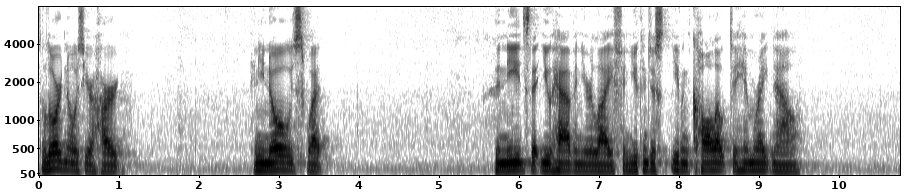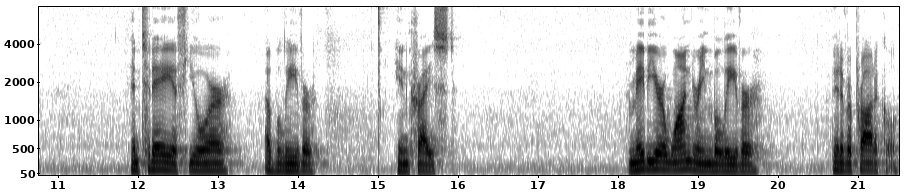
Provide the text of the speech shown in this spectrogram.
The Lord knows your heart, and He knows what the needs that you have in your life, and you can just even call out to Him right now. And today, if you're a believer in Christ, or maybe you're a wandering believer, a bit of a prodigal.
